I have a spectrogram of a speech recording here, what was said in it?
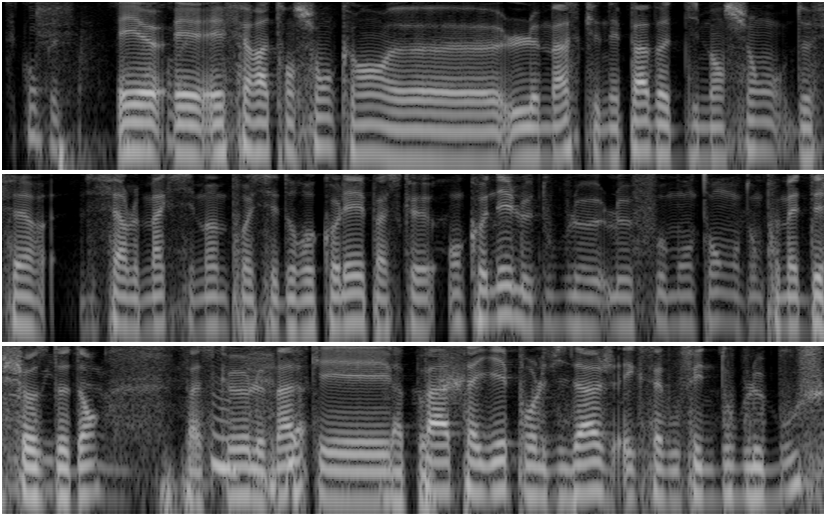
C'est complètement. Et, euh, et- et faire attention quand euh, le masque n'est pas votre dimension de faire, de faire le maximum pour essayer de recoller parce que on connaît le double, le faux menton, on peut mettre des choses dedans parce que le masque est la pas taillé pour le visage et que ça vous fait une double bouche.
